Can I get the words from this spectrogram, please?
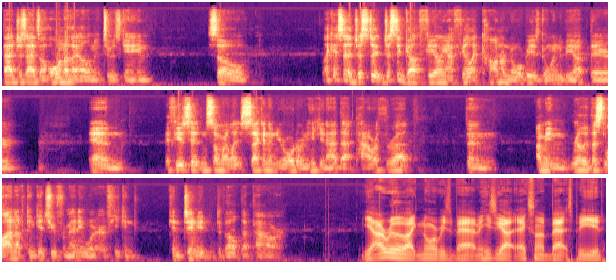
that just adds a whole nother element to his game. So, like I said, just a just a gut feeling. I feel like Connor Norby is going to be up there, and if he's hitting somewhere like second in your order and he can add that power threat, then I mean, really, this lineup can get you from anywhere if he can continue to develop that power. Yeah, I really like Norby's bat. I mean, he's got excellent bat speed.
